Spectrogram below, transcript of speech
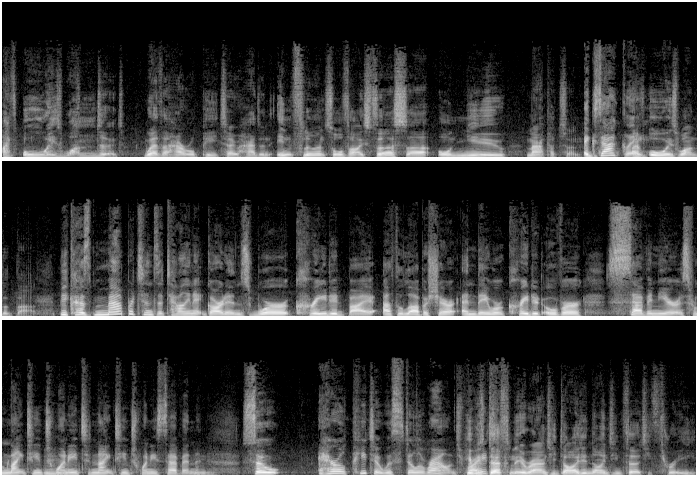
I've always wondered whether Harold Peto had an influence or vice versa or knew Mapperton. Exactly. I've always wondered that. Because Mapperton's Italianate Gardens were created by Labouchere and they were created over seven years, from 1920 Mm. to 1927. So Harold Peto was still around, right? He was definitely around. He died in 1933.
